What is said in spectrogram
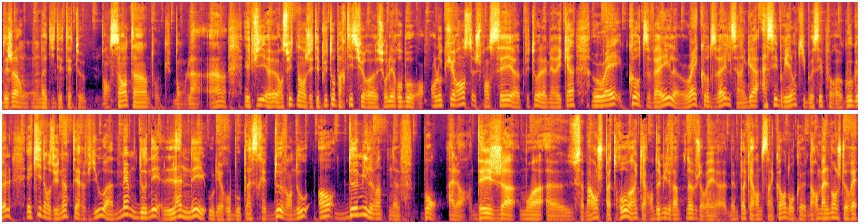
déjà on a dit des têtes pensantes, hein, donc bon là, hein. Et puis euh, ensuite, non, j'étais plutôt parti sur, euh, sur les robots. En, en l'occurrence, je pensais euh, plutôt à l'américain Ray Kurzweil. Ray Kurzweil, c'est un gars assez brillant qui bossait pour Google et qui, dans une interview, a même donné l'année où les robots passeraient devant nous en 2029. Bon, alors déjà, moi, euh, ça m'arrange pas trop, hein, car en 2029, j'aurai euh, même pas 45 ans, donc euh, normalement, je devrais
